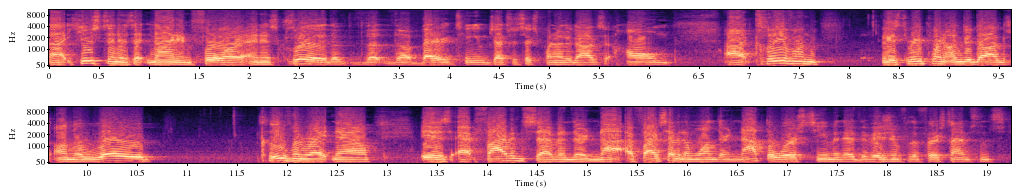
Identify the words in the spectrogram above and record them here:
Uh, Houston is at nine and four and is clearly the, the, the better team. Jets are six point underdogs at home. Uh, Cleveland is three point underdogs on the road. Cleveland right now is at five and seven. They're not at five seven and one. They're not the worst team in their division for the first time since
